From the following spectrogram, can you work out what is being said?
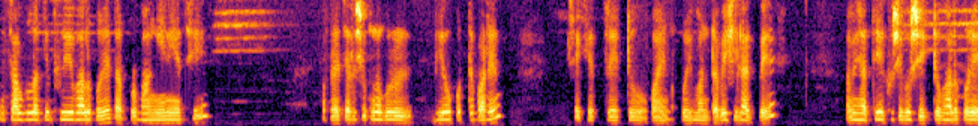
চালগুলোকে ধুয়ে ভালো করে তারপর ভাঙিয়ে নিয়েছি। আপনারা চালে শুকনো গুঁড়ো দিয়েও করতে পারেন। সেক্ষেত্রে একটু পানির পরিমাণটা বেশি লাগবে। আমি হাত দিয়ে ঘষে ঘষে একটু ভালো করে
